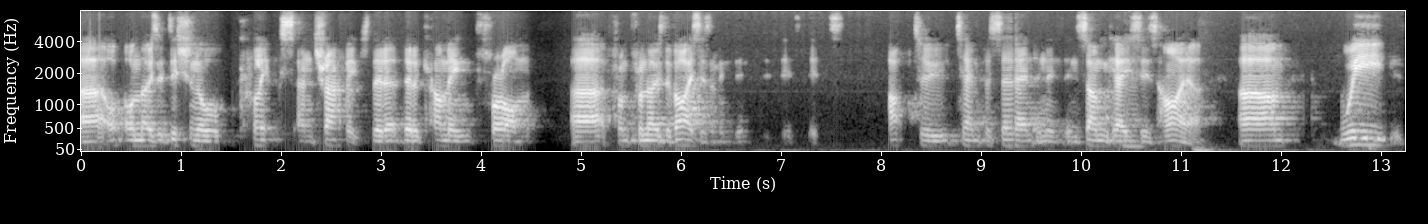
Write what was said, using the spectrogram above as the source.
uh, on those additional clicks and traffics that are, that are coming from uh, from from those devices. I mean, it, it, it's up to 10%, and in, in some cases higher. Um, we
